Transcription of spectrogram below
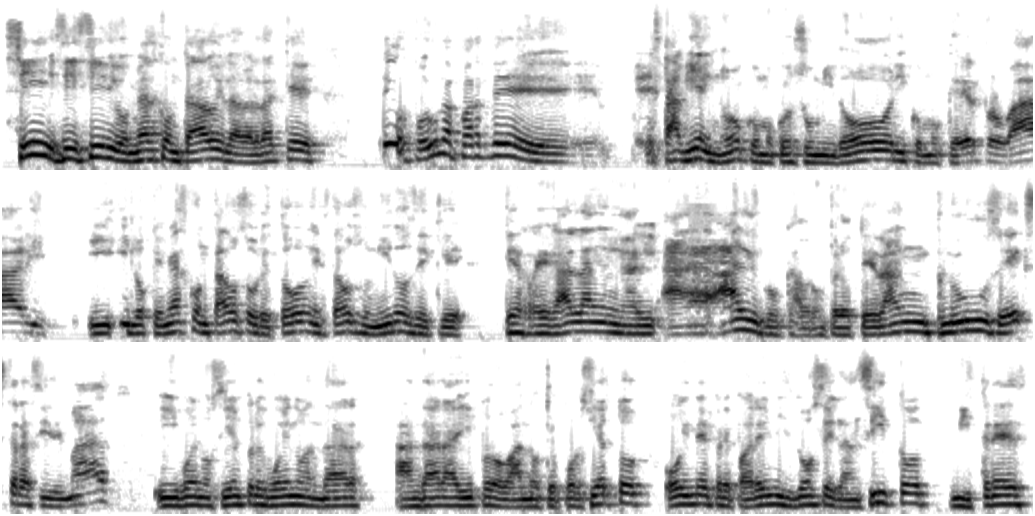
Sí, sí, sí, digo, me has contado y la verdad que digo, por una parte está bien, ¿no? Como consumidor y como querer probar y, y, lo que me has contado sobre todo en Estados Unidos de que te regalan algo, cabrón, pero te dan plus, extras y demás. Y bueno, siempre es bueno andar andar ahí probando. Que por cierto, hoy me preparé mis 12 gancitos, mis tres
